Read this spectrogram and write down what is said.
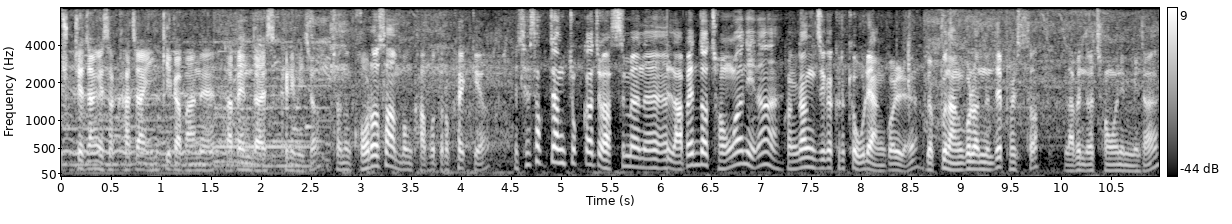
축제장에서 가장 인기가 많은 라벤더 아이스크림이죠. 저는 걸어서 한번 가보도록 할게요. 채석장 쪽까지 왔으면은 라벤더 정원이나 관광지가 그렇게 오래 안 걸려요. 몇 분 안 걸었는데 벌써 라벤더 정원입니다.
